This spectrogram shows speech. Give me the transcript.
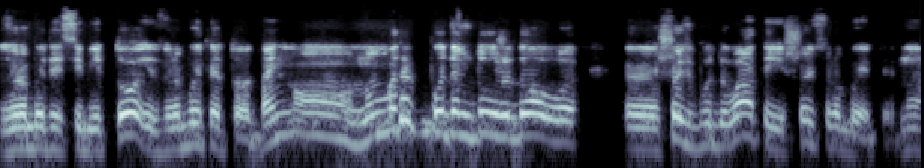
зробити собі то і зробити то. Та ну, ну ми так будемо дуже довго е, щось будувати і щось робити. Ну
